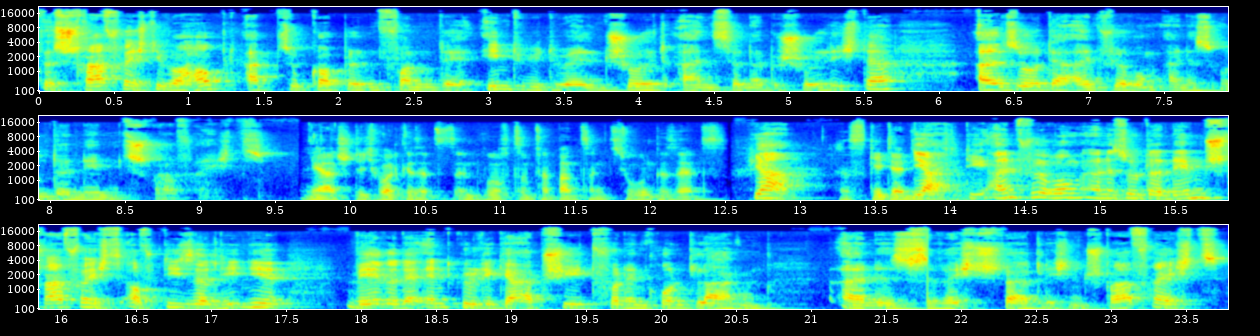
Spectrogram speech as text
das Strafrecht überhaupt abzukoppeln von der individuellen Schuld einzelner Beschuldigter, also der Einführung eines Unternehmensstrafrechts. Ja, Stichwort Gesetzentwurf zum Verbandssanktionengesetz. Ja. Das geht ja nicht. Ja, die Einführung eines Unternehmensstrafrechts auf dieser Linie wäre der endgültige Abschied von den Grundlagen eines rechtsstaatlichen Strafrechts.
